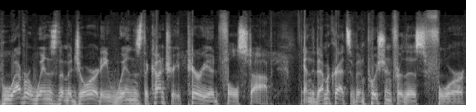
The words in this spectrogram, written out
whoever wins the majority wins the country, period, full stop. And the Democrats have been pushing for this for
